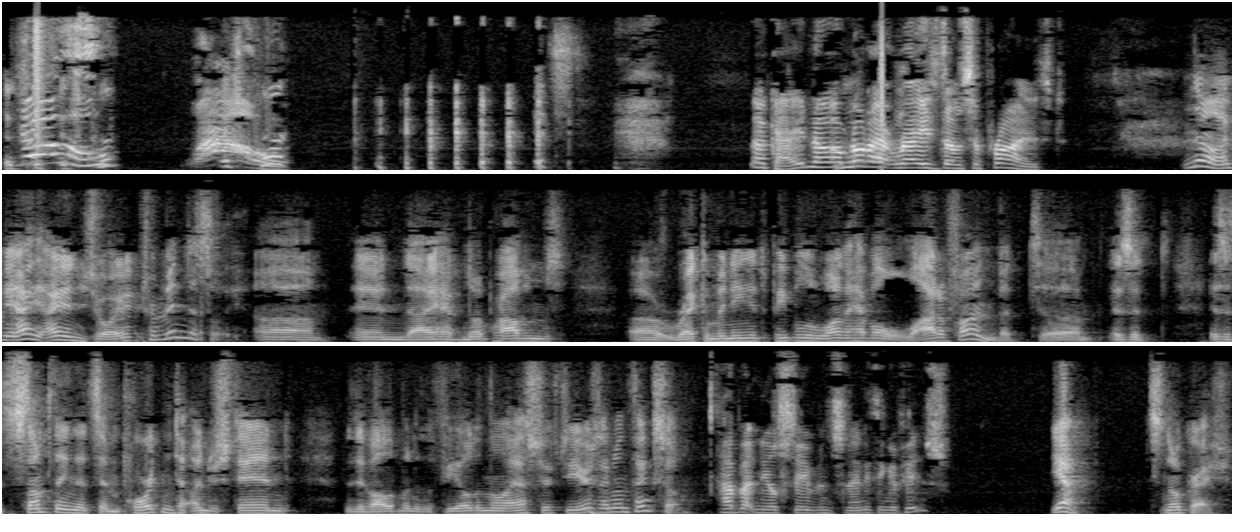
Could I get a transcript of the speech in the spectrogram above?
It's, no! It's, wow! It's, okay, no, I'm not outraged, I'm surprised. No, I mean, I, I enjoy it tremendously. Um, and I have no problems uh, recommending it to people who want to have a lot of fun. But uh, is it is it something that's important to understand the development of the field in the last 50 years? I don't think so. How about Neal Stephenson? Anything of his? Yeah, Snow Crash.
